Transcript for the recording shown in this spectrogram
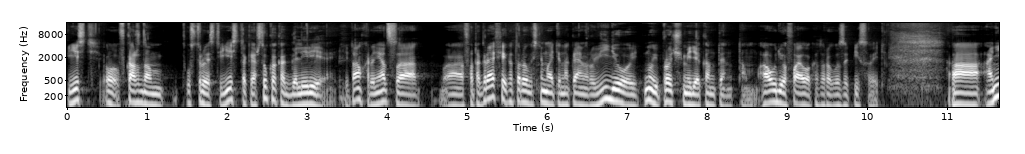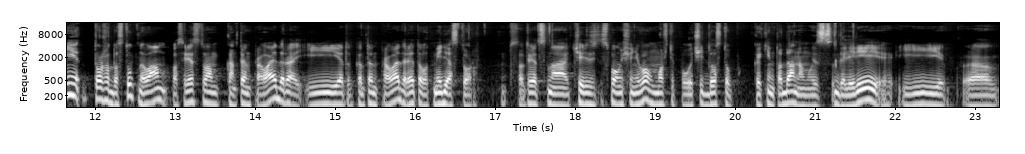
есть, в каждом устройстве есть такая штука, как галерея. И там хранятся а, фотографии, которые вы снимаете на камеру, видео, ну и прочий медиаконтент, там аудиофайлы, которые вы записываете. А, они тоже доступны вам посредством контент-провайдера, и этот контент-провайдер — это вот Media Store. Соответственно, через, с помощью него вы можете получить доступ к каким-то данным из галереи и э,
